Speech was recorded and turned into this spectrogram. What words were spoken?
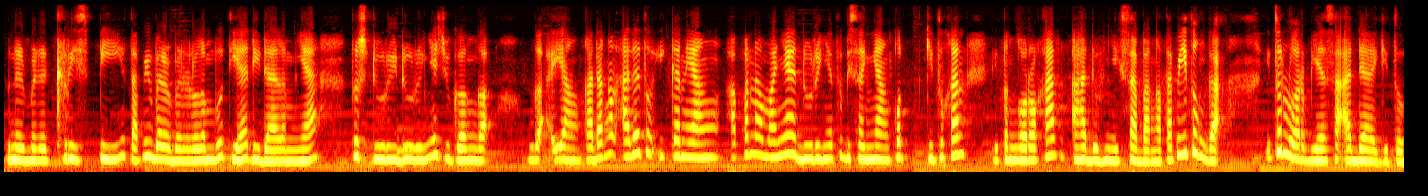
bener-bener crispy tapi bener-bener lembut ya di dalamnya. Terus duri-durinya juga nggak nggak yang kadang kan ada tuh ikan yang apa namanya durinya tuh bisa nyangkut gitu kan di tenggorokan aduh nyiksa banget. Tapi itu nggak itu luar biasa ada gitu.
